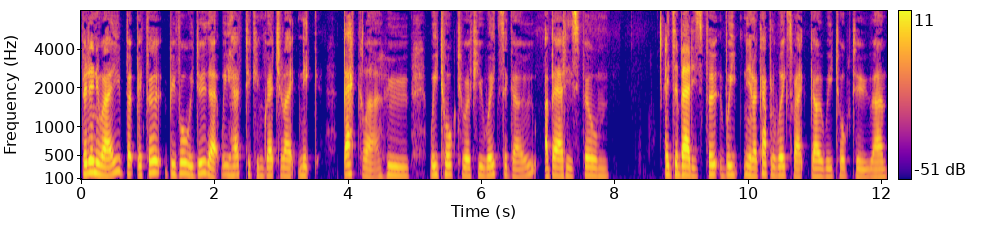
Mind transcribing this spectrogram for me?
But anyway, but before before we do that, we have to congratulate Nick Barkla, who we talked to a few weeks ago about his film. It's about his first. We, you know, a couple of weeks ago, we talked to um,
